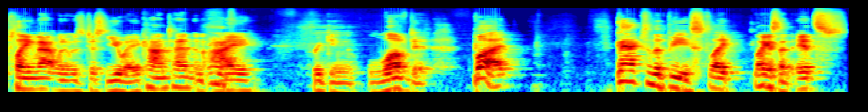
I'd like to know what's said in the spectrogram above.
playing that when it was just UA content, and Mm. I freaking loved it. But back to the beast, like like I said, it's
